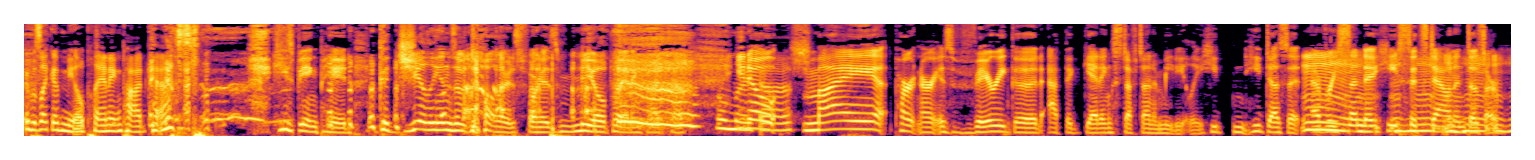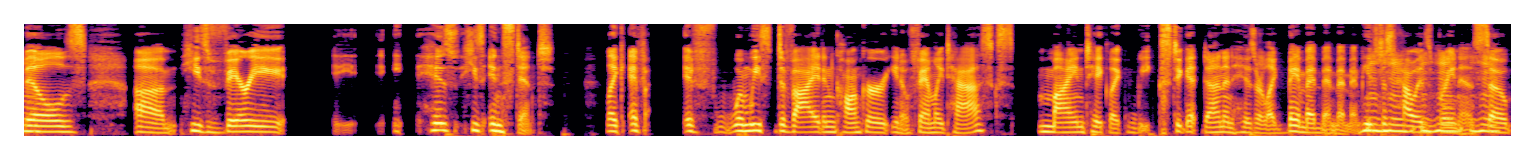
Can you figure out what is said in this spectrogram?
It was like a meal planning podcast. He's being paid gajillions of dollars for his meal planning podcast. oh my you know, gosh. my partner is very good at the getting stuff done immediately. He he does it every Mm, Sunday. He sits mhm, down and does mhm, our mhm. bills. Um, he's very his he's instant. Like if if when we divide and conquer, you know, family tasks, mine take like weeks to get done, and his are like bam, bam, bam, bam, bam. He's just Mhm, how his mhm, brain is. mhm. So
